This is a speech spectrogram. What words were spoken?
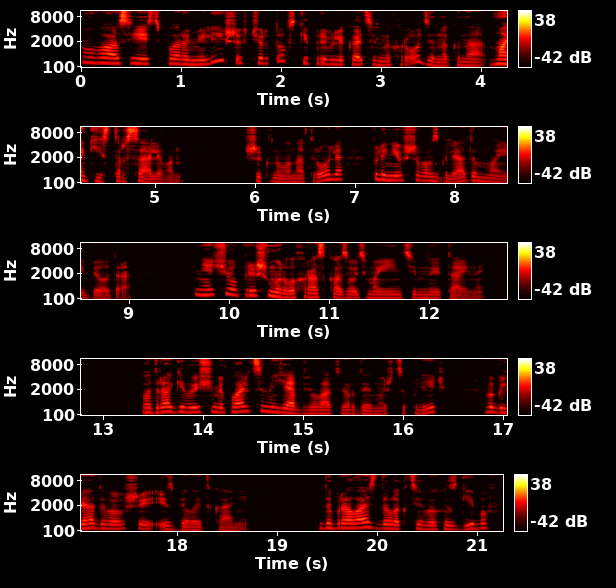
У вас есть пара милейших, чертовски привлекательных родинок на магистр Салливан. Шикнула на тролля, пленившего взглядом мои бедра. Нечего при шмырлах рассказывать мои интимные тайны. Подрагивающими пальцами я обвела твердые мышцы плеч, выглядывавшие из белой ткани. Добралась до локтевых изгибов,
